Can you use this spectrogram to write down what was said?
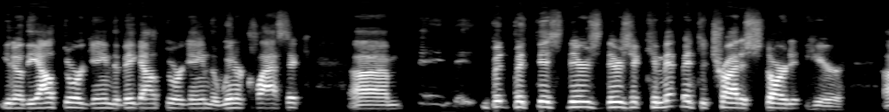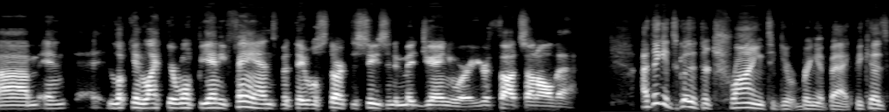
you know the outdoor game, the big outdoor game, the Winter Classic. Um, but but this there's there's a commitment to try to start it here, um, and uh, looking like there won't be any fans, but they will start the season in mid January. Your thoughts on all that? I think it's good that they're trying to get, bring it back because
